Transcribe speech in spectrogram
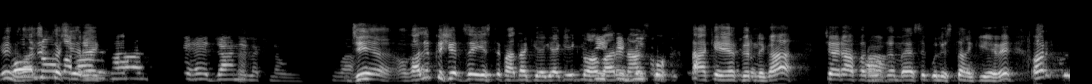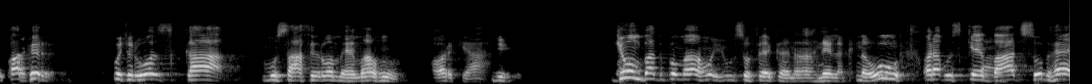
गालिब का शेर है। है जाने लखनऊ। जी हाँ गालिब के शेर से इस्तेफादा किया गया कि एक नौ बहारे नाज को ताके है फिर निगाह। चेहरा फरोग हाँ। मैं से गुलिस्तान किए हुए। और और फिर कुछ रोज का मुसाफिर मेहमा हूँ और क्या? क्यों बदगुमा हूँ यूसुफ कनाने लखनऊ? और अब उसके हाँ। बाद सुबह है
